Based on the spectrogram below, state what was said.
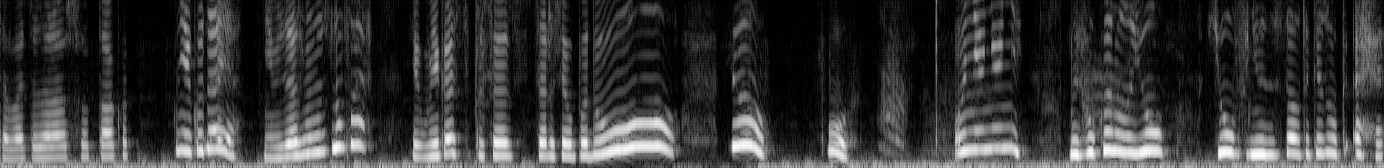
Давайте зараз отак от. Ні, куди я? Ні, він зараз мене злове. Як мені кажеться, то зараз, зараз я впаду. Йоу! Фух. О, ні, ні, ні. Ми його кинули, йоу. Йоу, в нього не став такий звук. Ехе.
